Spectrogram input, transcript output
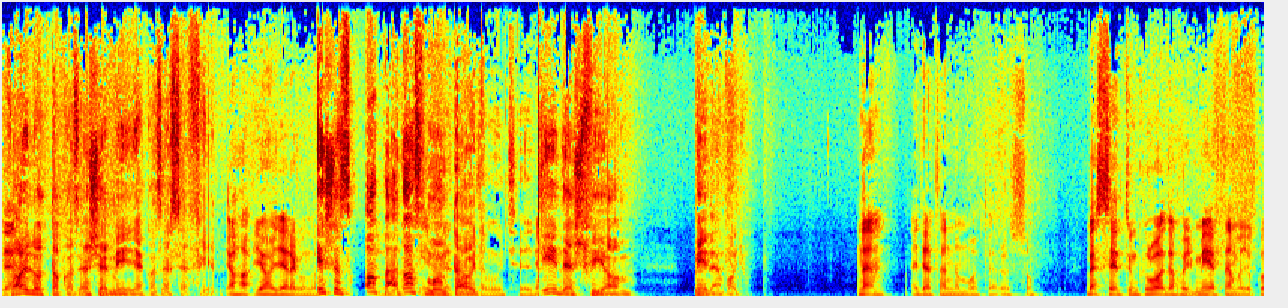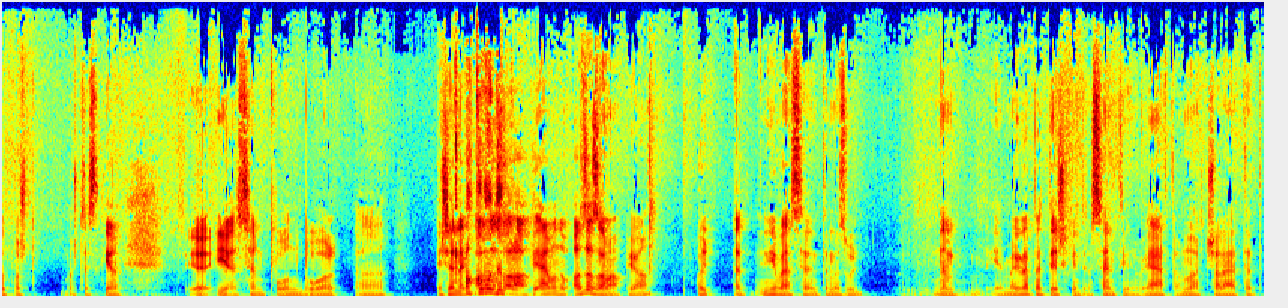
De, Zajlottak az események az eszefén. ja, ja, hogy erre gondolok. És az apád azt Én mondta, hogy úgy, hogy édes fiam, miért nem vagy ott? Nem, egyáltalán nem volt erről szó. Beszéltünk róla, de hogy miért nem vagyok ott, most, most ezt kéne ilyen szempontból. ö, És ennek Akkor az mondom- az alapja, elmondom, az az alapja, hogy hát nyilván szerintem ez úgy nem ér meglepetésként, a Szent Imrében jártam, nagy család, tehát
